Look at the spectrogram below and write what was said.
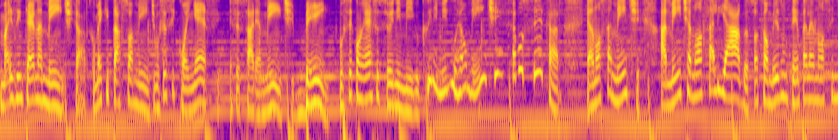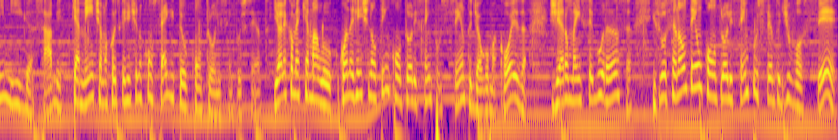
mas internamente, cara, como é que tá a sua mente? Você se conhece necessariamente bem? Você conhece o seu inimigo? Que o inimigo realmente é você, cara. É a nossa mente. A mente é nossa aliada, só que ao mesmo tempo ela é nossa inimiga, sabe? Porque a mente é uma coisa que a gente não consegue ter o controle 100%. E olha como é que é maluco. Quando a gente não tem um controle 100% de alguma coisa, gera uma insegurança. E se você não tem um controle 100% de você,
